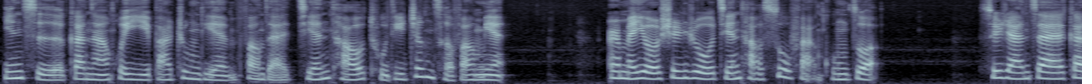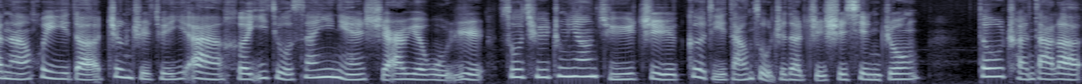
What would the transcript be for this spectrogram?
因此赣南会议把重点放在检讨土地政策方面，而没有深入检讨肃反工作。虽然在赣南会议的政治决议案和1931年12月5日苏区中央局致各级党组织的指示信中，都传达了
